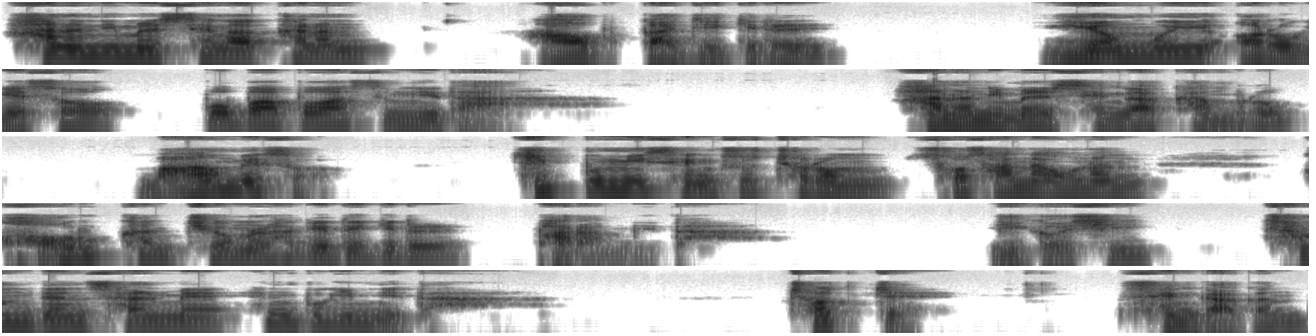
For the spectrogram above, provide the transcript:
하나님을 생각하는 아홉 가지 길을 유영무의 어록에서 뽑아보았습니다. 하나님을 생각함으로 마음에서 기쁨이 생수처럼 솟아나오는 거룩한 체험을 하게 되기를 바랍니다. 이것이 참된 삶의 행복입니다. 첫째, 생각은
